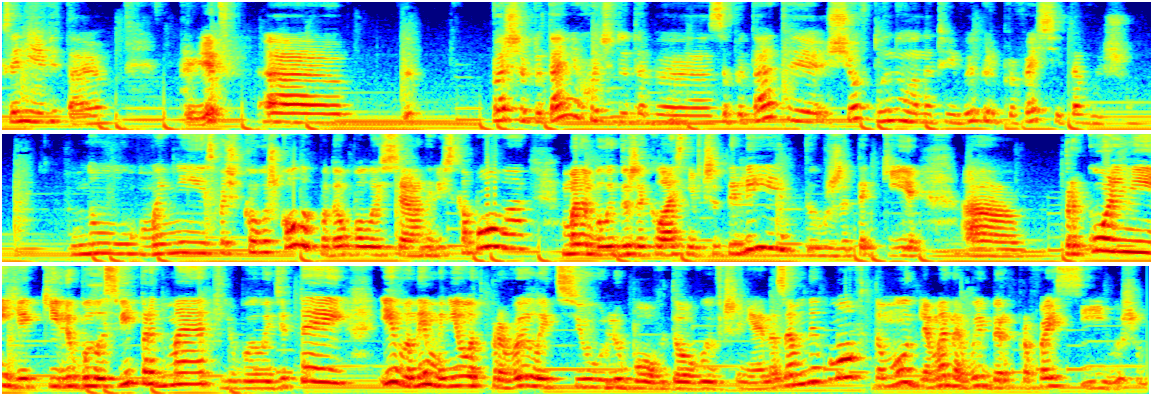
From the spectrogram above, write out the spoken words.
Ксенія, вітаю. Привіт. Е, Перше питання хочу до тебе запитати, що вплинуло на твій вибір професії та вишу? Ну, мені з початкової школи подобалася англійська мова. У мене були дуже класні вчителі, дуже такі а, прикольні, які любили свій предмет, любили дітей, і вони мені от привили цю любов до вивчення іноземних мов. Тому для мене вибір професії був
